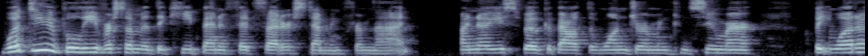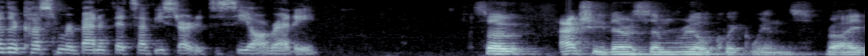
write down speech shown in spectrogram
what do you believe are some of the key benefits that are stemming from that? I know you spoke about the one German consumer, but what other customer benefits have you started to see already? So, actually, there are some real quick wins, right?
